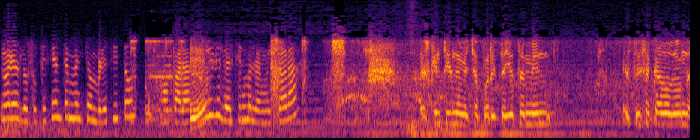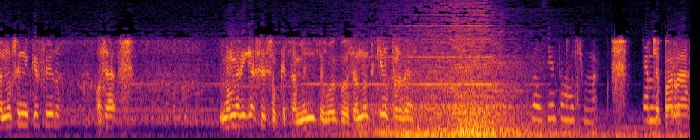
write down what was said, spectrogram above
No eres lo suficientemente hombrecito como para ¿Mm? venir y decírmelo en mi cara. Es que entiéndeme, chaparrita, yo también estoy sacado de onda, no sé ni qué hacer. O sea, no me digas eso, que también te voy a... O sea, no te quiero perder. Lo siento mucho, Marco. Ya me- Chaparra,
